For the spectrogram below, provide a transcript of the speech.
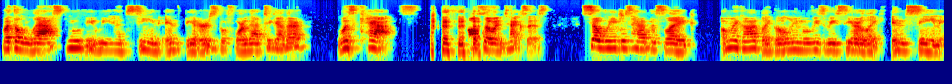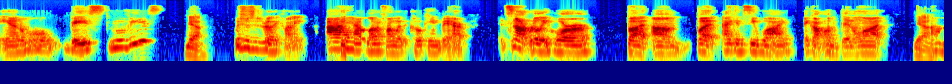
But the last movie we had seen in theaters before that together was cats also in texas. So we just had this like oh my god like the only movies we see are like insane animal based movies. Yeah. which is just really funny. I had a lot of fun with cocaine bear. It's not really horror but um but i can see why it got lumped in a lot Yeah. um,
